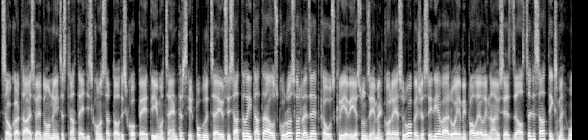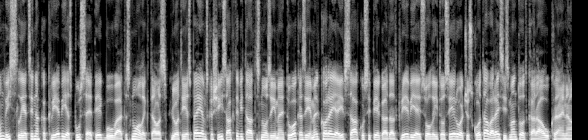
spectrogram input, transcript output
Savukārt ASV Domnīca strateģisko un starptautisko pētījumu centrs ir publicējusi satelīta attēlus, kuros var redzēt, ka uz Krievijas un Ziemeļkorejas robežas ir ievērojami palielinājusies dzelzceļa satiksme, un viss liecina, ka Krievijas pusē tiek būvētas noliktavas robežas. Ļoti iespējams, ka šīs aktivitātes nozīmē to, ka Ziemeļkoreja ir sākusi piegādāt Krievijai solītos ieročus, ko tā varēs izmantot karā Ukrainā.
